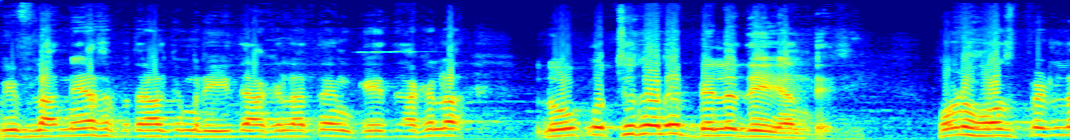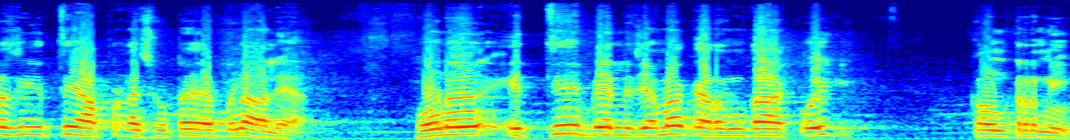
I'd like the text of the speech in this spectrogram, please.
ਵੀ ਫਲਾਣੇ ਹਸਪਤਾਲ 'ਚ ਮਰੀਜ਼ ਦਾਖਲਾ, ਧਮਕੇ ਦਾਖਲਾ, ਲੋਕ ਉੱਥੇ ਤੋਂ ਦੇ ਬਿੱਲ ਦੇ ਜਾਂਦੇ ਸੀ। ਹੁਣ ਹਸਪੀਟਲ ਅਸੀਂ ਇੱਥੇ ਆਪਣਾ ਛੋਟਾ ਜਿਹਾ ਬਣਾ ਲਿਆ। ਹੁਣ ਇੱਥੇ ਬਿੱਲ ਜਮ੍ਹਾਂ ਕਰਨ ਦਾ ਕੋਈ ਕਾਊਂਟਰ ਨਹੀਂ।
